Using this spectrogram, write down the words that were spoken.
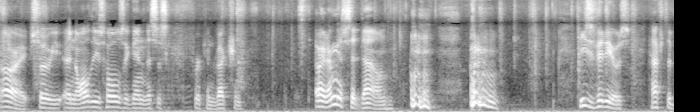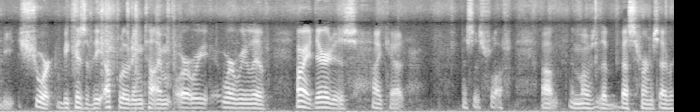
All right, so you, and all these holes again, this is for convection. All right, I'm going to sit down. these videos have to be short because of the uploading time where we where we live. All right, there it is. Hi, cat. This is Fluff. Um, the most, the best furnace ever.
